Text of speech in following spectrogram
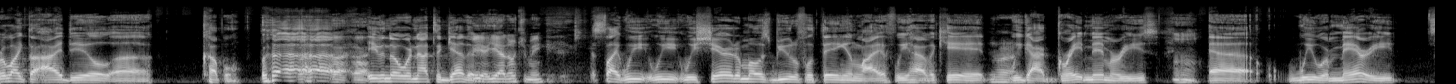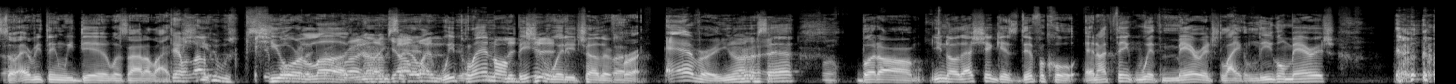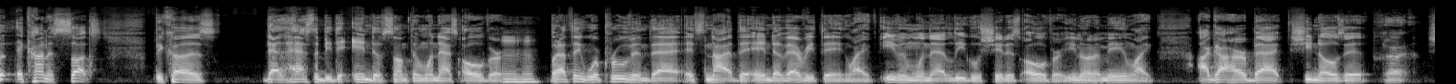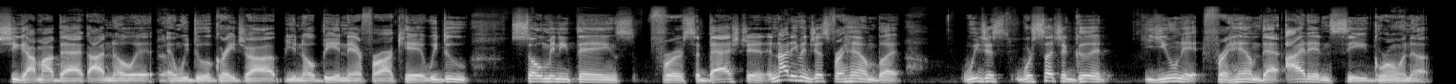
we're like the ideal uh, couple, even though we're not together. Yeah, yeah, I know what you mean. It's like we we we share the most beautiful thing in life. We have a kid. Right. We got great memories. Mhm. Uh, we were married. So everything we did was out of like Damn, a lot of pu- people skip pure love. Right, You know what I'm saying? Like, we planned on being with each other Right. forever. You know what I'm saying? Well. But um, you know that shit gets difficult, and I think with marriage, like legal marriage, it kind of sucks because that has to be the end of something when that's over. Mm-hmm. But I think we're proving that it's not the end of everything. Like even when that legal shit is over, you know what I mean? Like I got her back, she knows it. Right. She got my back, I know it, and we do a great job, you know, being there for our kid. We do so many things for Sebastian, and not even just for him, but we just we're such a good unit for him that I didn't see growing up.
